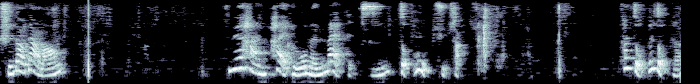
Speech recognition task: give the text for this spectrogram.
迟到大王。约翰·派克罗门·麦肯齐走路去上学。他走着走着，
